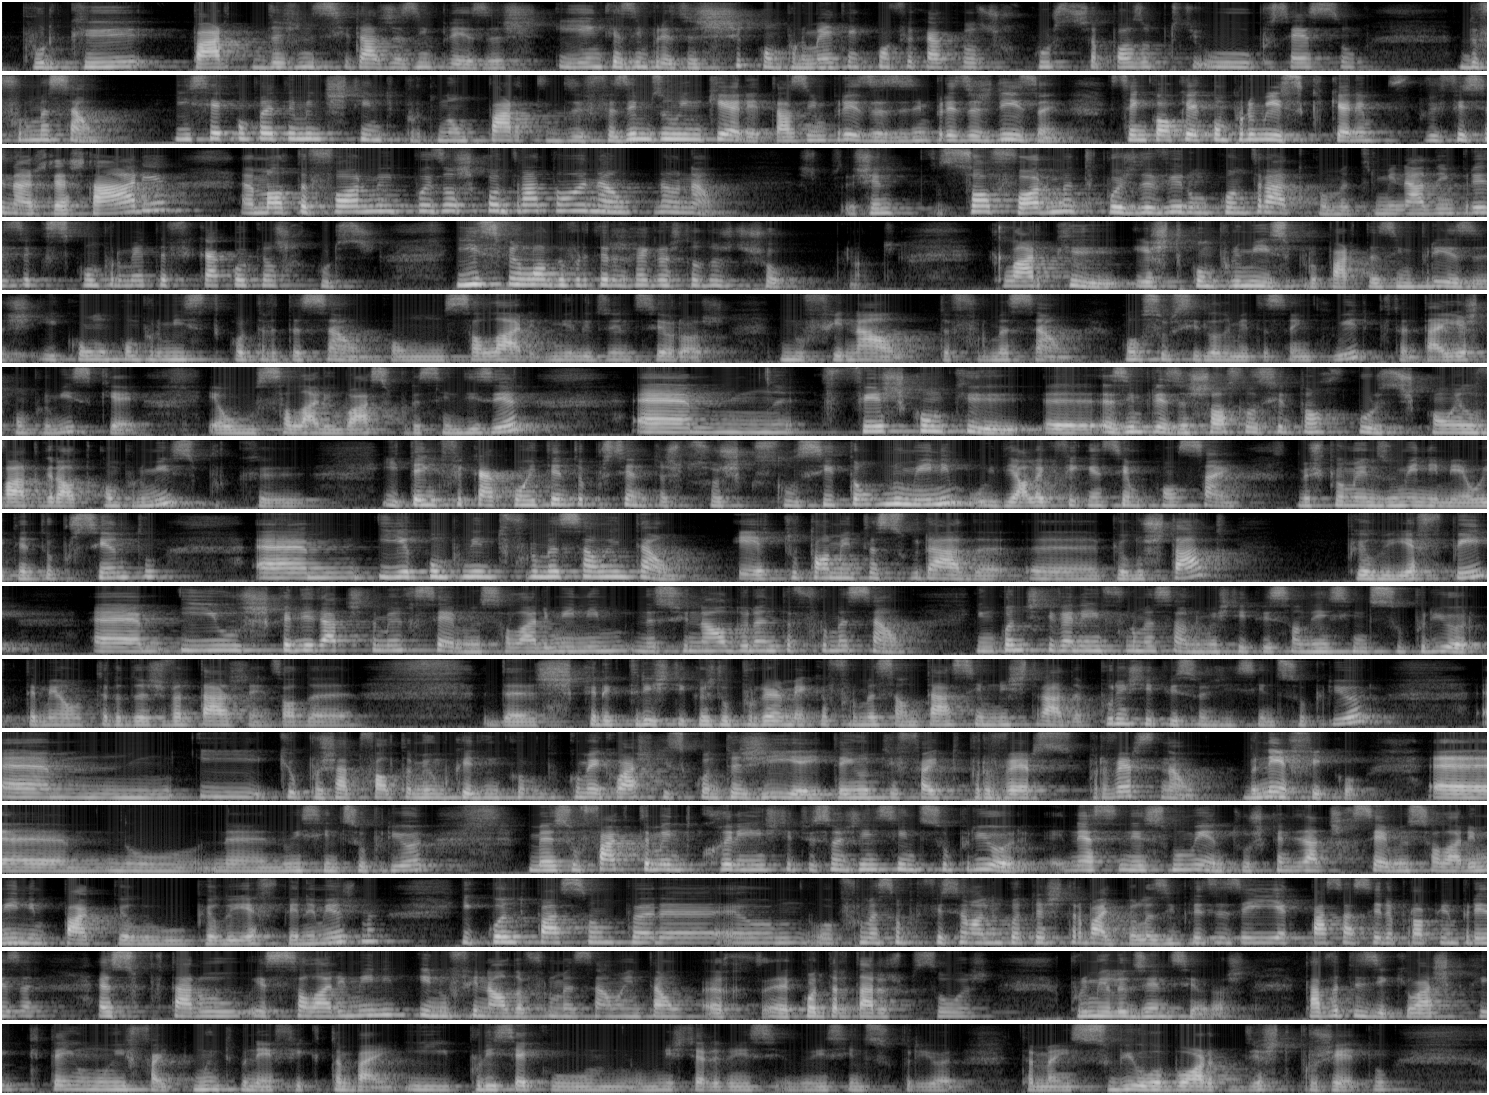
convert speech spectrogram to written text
porque parte das necessidades das empresas e em que as empresas se comprometem com ficar com aqueles recursos após o processo de formação. Isso é completamente distinto, porque não parte de fazemos um inquérito às empresas, as empresas dizem, sem qualquer compromisso, que querem profissionais desta área, a malta forma e depois eles contratam ou não. Não, não. A gente só forma depois de haver um contrato com uma determinada empresa que se compromete a ficar com aqueles recursos. E isso vem logo a verter as regras todas do jogo. Pronto. Claro que este compromisso por parte das empresas e com um compromisso de contratação com um salário de 1.200 euros no final da formação, com subsídio de alimentação incluído, portanto há este compromisso que é, é o salário básico, por assim dizer, um, fez com que uh, as empresas só solicitam recursos com elevado grau de compromisso, porque e tem que ficar com 80% das pessoas que solicitam, no mínimo, o ideal é que fiquem sempre com 100, mas pelo menos o mínimo é 80%, um, e a componente de formação, então, é totalmente assegurada uh, pelo Estado, pelo IFP, um, e os candidatos também recebem o salário mínimo nacional durante a formação. Enquanto estiverem em formação numa instituição de ensino superior, que também é outra das vantagens ou da, das características do programa, é que a formação está a ser ministrada por instituições de ensino superior, um, e que eu já te falo também um bocadinho como, como, é que eu acho que isso contagia e tem outro efeito perverso, perverso não, benéfico uh, no, na, no, ensino superior, mas o facto também de decorrer em instituições de ensino superior, nesse, nesse momento os candidatos recebem o salário mínimo pago pelo, pelo IFP na mesma e quando passam para a, a formação profissional contexto de trabalho pelas empresas, aí é que passa a ser a própria empresa a suportar o, esse salário mínimo e no final da formação então a, a contratar as pessoas por 1.200 euros. Estava a dizer que eu acho que, que, tem um efeito muito benéfico também e por isso é que o, o Ministério do Ensino, do Ensino Superior também subiu a bordo deste projeto,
